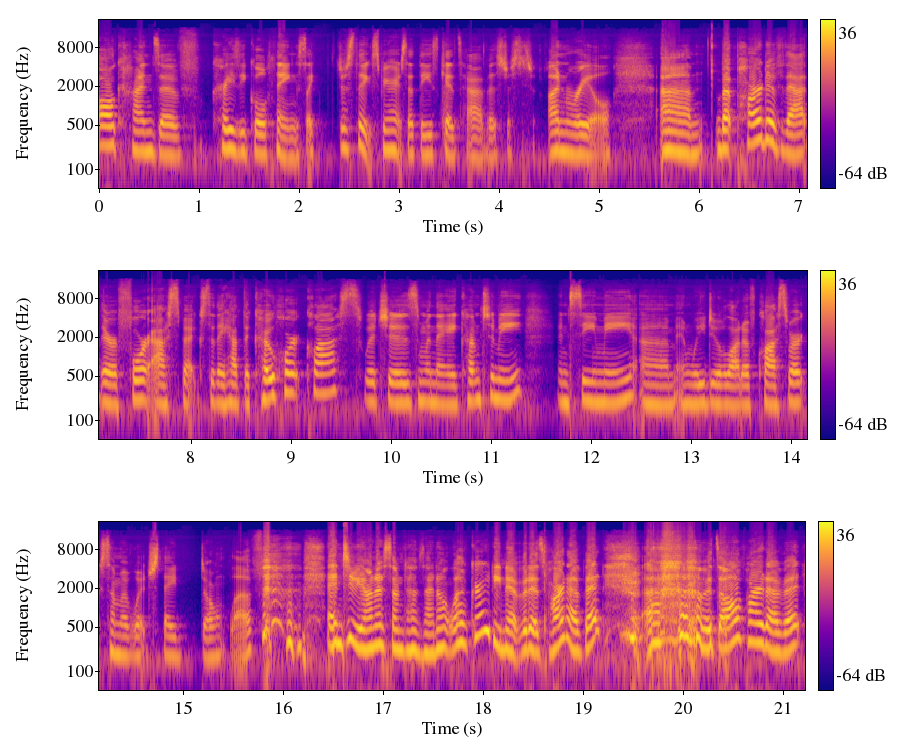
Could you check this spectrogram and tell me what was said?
all kinds of crazy cool things. Like just the experience that these kids have is just unreal. Um, but part of that, there are four aspects. So they have the cohort class, which is when they come to me and see me, um, and we do a lot of classwork, some of which they don't love. and to be honest, sometimes I don't love grading it, but it's part of it. Um, it's all part of it.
